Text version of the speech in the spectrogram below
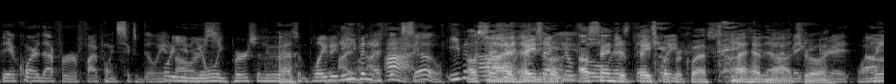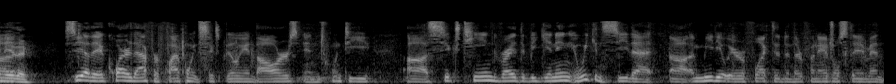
They acquired that for 5.6 billion. What are you, the only person who hasn't played it? I- Even I I think so. Even I'll send I you a have Facebook. not. I'll send you a Facebook request. I have That would not, make it Troy. great. Wow. Me neither. So yeah, they acquired that for 5.6 billion dollars in 2016, right at the beginning, and we can see that uh, immediately reflected in their financial statement.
